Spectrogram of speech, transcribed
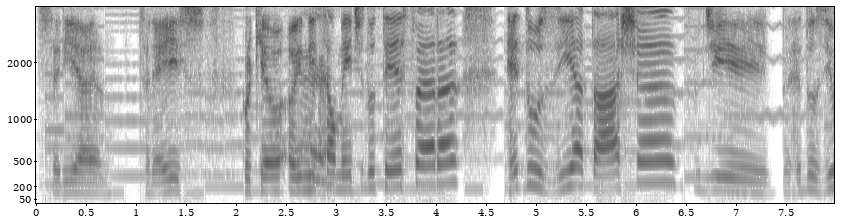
Seria, seria isso? Porque o- o inicialmente do texto era reduzir a taxa de. reduzir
